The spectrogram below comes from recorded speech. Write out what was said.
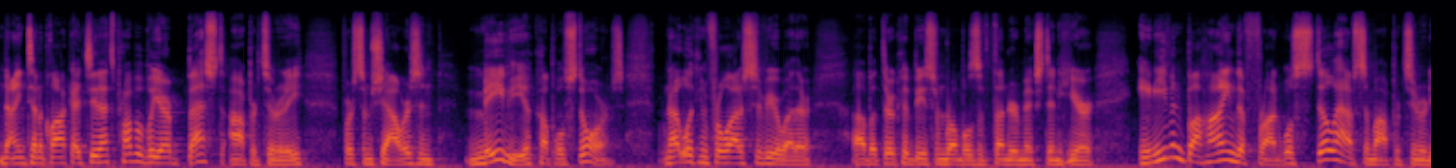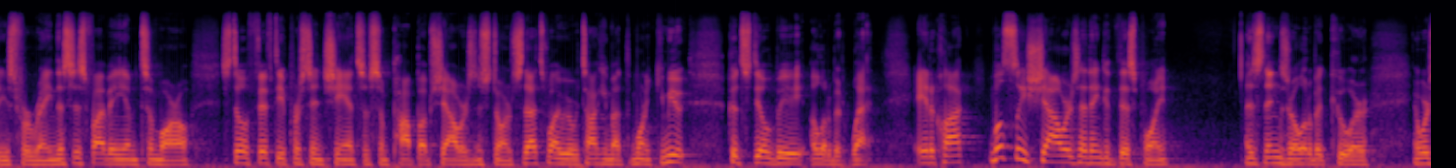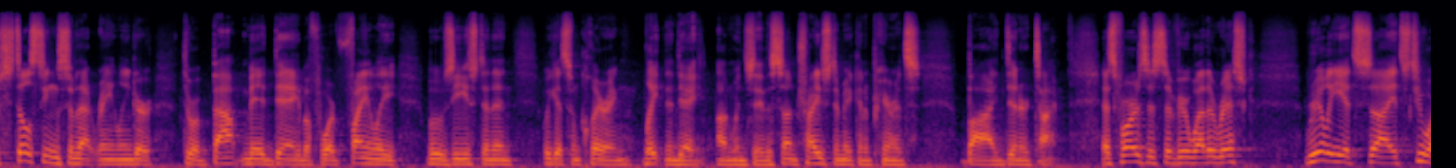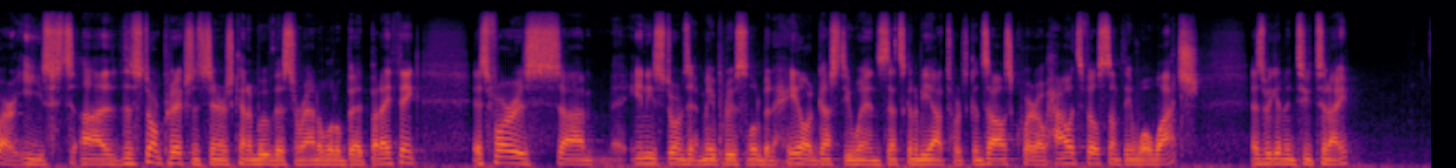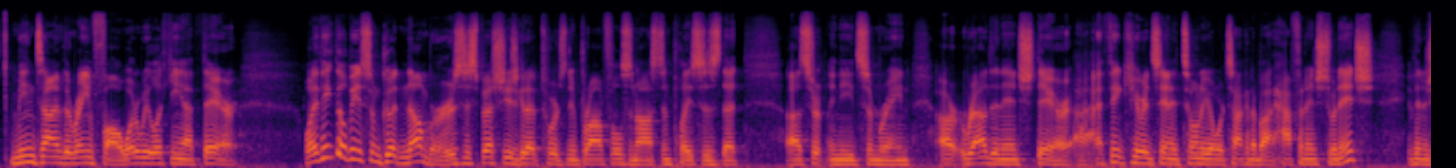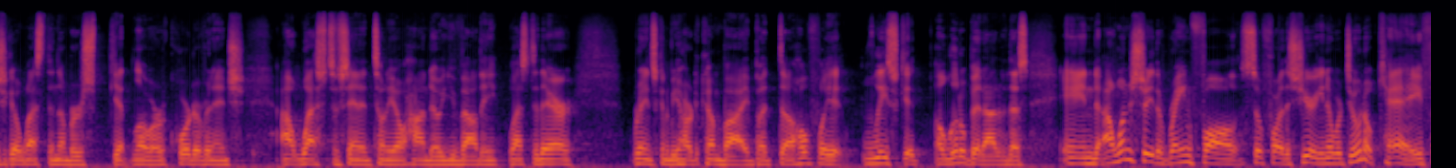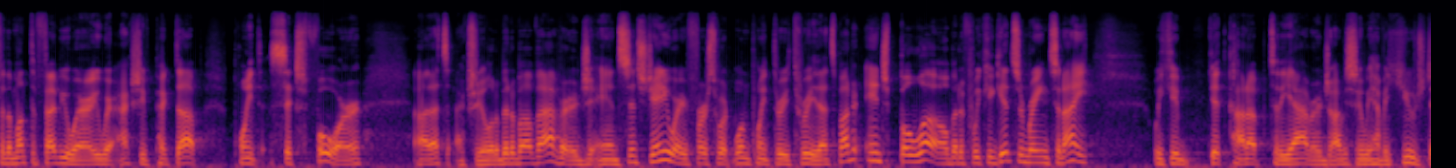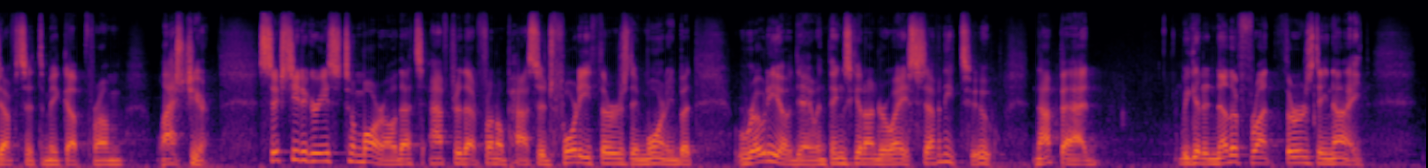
9, 10 o'clock, I'd say that's probably our best opportunity for some showers and maybe a couple of storms. We're not looking for a lot of severe weather, uh, but there could be some rumbles of thunder mixed in here. And even behind the front, we'll still have some opportunities for rain. This is 5 a.m. tomorrow. Still a 50% chance of some pop up showers and storms. So that's why we were talking about the morning commute could still be a little bit wet. 8 o'clock, mostly showers, I think, at this point, as things are a little bit cooler. And we're still seeing some of that rain linger through about midday before it finally moves east. And then we get some clearing late in the day on Wednesday. The sun tries to make an appearance by dinner time. As far as the severe weather risk, really it's uh, it's to our east. Uh, the Storm Prediction Center has kind of moved this around a little bit, but I think as far as um, any storms that may produce a little bit of hail or gusty winds, that's going to be out towards Gonzales, Cuero, Hallettsville, something we'll watch as we get into tonight. Meantime, the rainfall, what are we looking at there? Well, I think there'll be some good numbers, especially as you get up towards New Braunfels and Austin, places that uh, certainly need some rain. Uh, around an inch there. I think here in San Antonio, we're talking about half an inch to an inch. And then as you go west, the numbers get lower, quarter of an inch out west of San Antonio, Hondo, Uvalde. West of there, rain's going to be hard to come by, but uh, hopefully at least get a little bit out of this. And I want to show you the rainfall so far this year. You know, we're doing okay for the month of February. We're actually picked up 0.64. Uh, that's actually a little bit above average. And since January 1st, we're at 1.33. That's about an inch below. But if we could get some rain tonight, we could get caught up to the average. Obviously, we have a huge deficit to make up from last year. 60 degrees tomorrow. That's after that frontal passage. 40 Thursday morning. But rodeo day, when things get underway, 72. Not bad. We get another front Thursday night.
